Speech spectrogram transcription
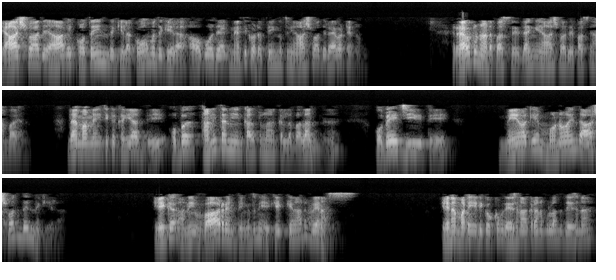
ඒ ආස්වාදය ආවේ කොතෙන්ද කියලා කොහොමද කියලා අවබෝධයක් නැතිකොට පින්වතුනි ආස්වාදය රැවටෙනවා. රැවටුණාට පස්සේ දැන් ඒ ආස්වාදයේ පස්සේ හඹා යනවා. දැන් මම මේ ටික කියද්දී ඔබ තනි තනියෙන් කල්පනා කරලා බලන්න ඔබේ ජීවිතේ මේ වගේ මොනවයින්ද ආස්වාද දෙන්න කියලා. ඒක අනිවාර්යෙන් පින්වතුනි එක එක්කෙනාට වෙනස්. එහෙනම් මට ඒ ටික ඔක්කොම දේශනා කරන්න පුළුවන්ද දේශනාවේ?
